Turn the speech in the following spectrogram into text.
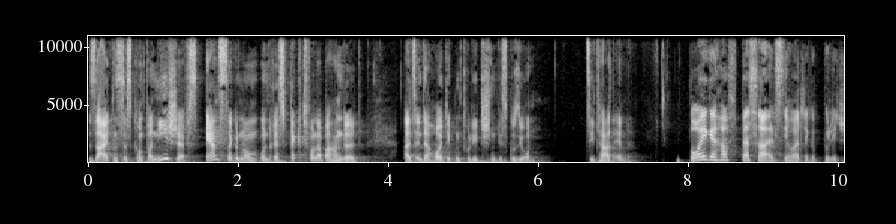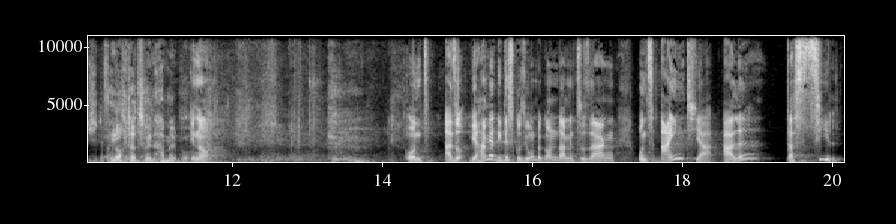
seitens des Kompaniechefs ernster genommen und respektvoller behandelt als in der heutigen politischen Diskussion. Zitat Ende. Beugehaft besser als die heutige politische Diskussion. Noch dazu in Hammelburg. Genau. Und also wir haben ja die Diskussion begonnen damit zu sagen, uns eint ja alle das Ziel.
